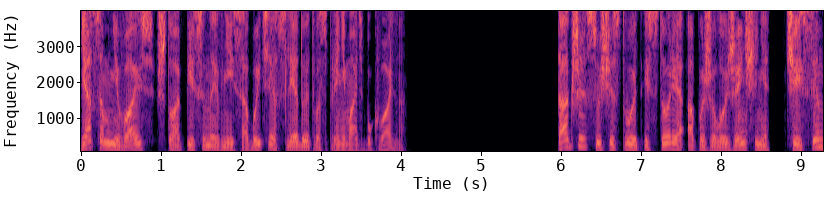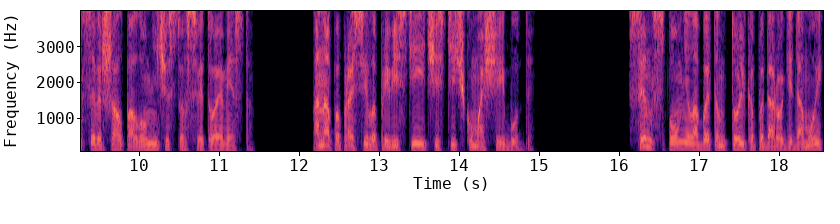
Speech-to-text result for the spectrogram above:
я сомневаюсь, что описанные в ней события следует воспринимать буквально. Также существует история о пожилой женщине, чей сын совершал паломничество в святое место. Она попросила привезти ей частичку мощей Будды. Сын вспомнил об этом только по дороге домой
